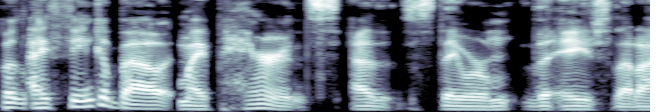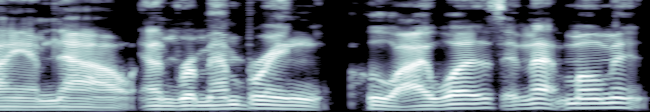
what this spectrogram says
But I think about my parents as they were the age that I am now and remembering who I was in that moment.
